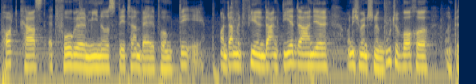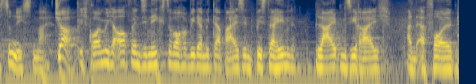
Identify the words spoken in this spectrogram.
podcast.vogel-detambell.de. Und damit vielen Dank dir, Daniel, und ich wünsche eine gute Woche und bis zum nächsten Mal. Tja, ich freue mich auch, wenn Sie nächste Woche wieder mit dabei sind. Bis dahin, bleiben Sie reich an Erfolgen.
